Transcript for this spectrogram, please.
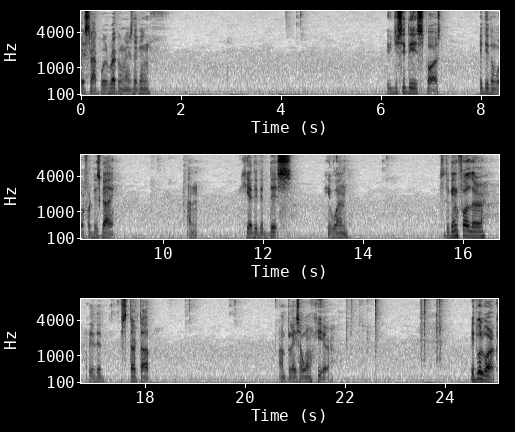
FaceTrack will recognize the game. If you see this post it didn't work for this guy. And he edited this. He went to the game folder edited startup and place a one here. It will work.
